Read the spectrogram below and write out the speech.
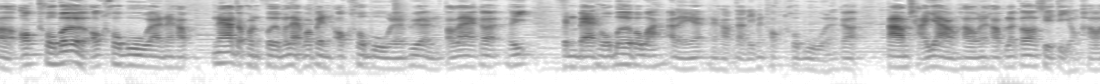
เอ่อ October October กันนะครับ น่าจะคอนเฟิร์มมาแหละว่าเป็น October นะเพื่อน ตอนแรกก็เฮ้ย เป็นแบร์โทเบอร์ปะวะอะไรเงี้ยนะครับแต่อันนี้เป็น October แล้วก็ตามฉายาของเขานะครับแล้วก็สถิติของเขา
